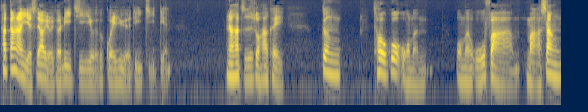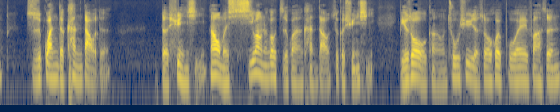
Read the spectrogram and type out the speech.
它当然也是要有一个利基，有一个规律的利基点。那他只是说，他可以更透过我们我们无法马上直观的看到的的讯息，那我们希望能够直观的看到这个讯息。比如说，我可能出去的时候会不会发生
